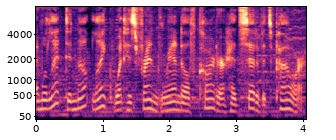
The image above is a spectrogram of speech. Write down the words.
And Willett did not like what his friend Randolph Carter had said of its power,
